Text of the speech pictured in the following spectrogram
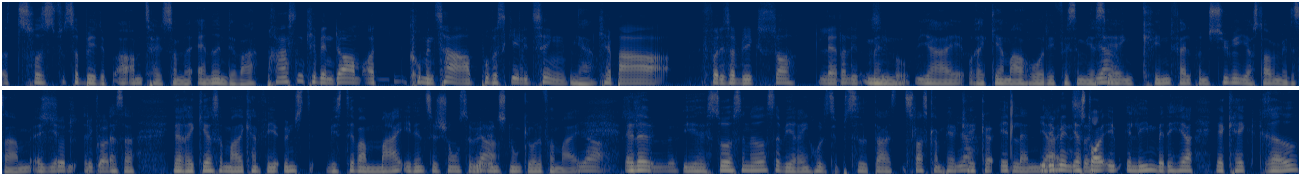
Og så, så bliver det omtalt som noget andet, end det var. pressen kan vende om, og kommentarer på forskellige ting Ja. kan bare få det så virke så latterligt at se Men på. jeg reagerer meget hurtigt, for som jeg Ja. ser en kvinde falde på en cykel, jeg stopper med det samme. Jeg, Sødt, det er godt. Altså, jeg reagerer så meget, jeg kan, for jeg ønsker, hvis det var mig i den situation, så ville jeg Ja. ønske, at nogen gjorde det for mig. Ja, Eller jeg så sådan noget, så vil jeg ringe hurtigt til politiet. Der er en slåskamp her, ja. Kan jeg ikke gøre et eller andet. I det Jeg, jeg står i- alene med det her, jeg kan ikke redde,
